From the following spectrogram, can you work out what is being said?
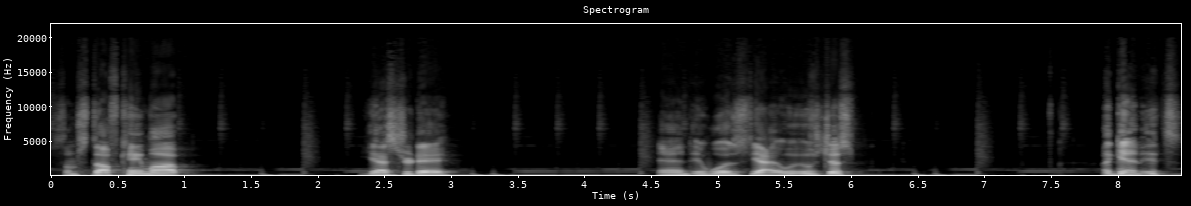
Some stuff came up yesterday and it was yeah it was just again it's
